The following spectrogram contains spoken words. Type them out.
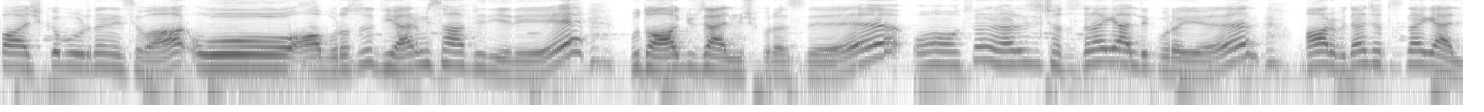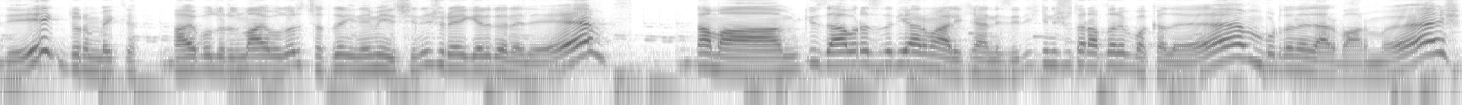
Başka burada nesi var? Oo, aa, burası diğer misafir yeri. Bu daha güzelmiş burası. Oo, sen neredeyse çatısına geldik burayın. Harbiden çatısına geldik. Durun bekle. Kayboluruz mayboluruz çatıya inemeyiz şimdi. Şuraya geri dönelim. Tamam. Güzel burası da diğer malikanesiydi. Şimdi şu taraflara bir bakalım. Burada neler varmış?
